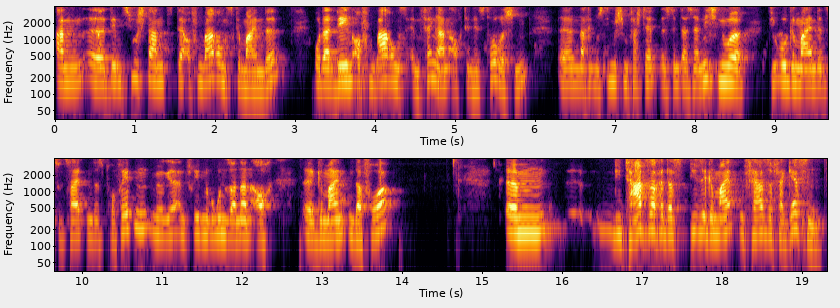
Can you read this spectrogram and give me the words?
an äh, dem Zustand der Offenbarungsgemeinde oder den Offenbarungsempfängern, auch den historischen. Äh, nach dem muslimischen Verständnis sind das ja nicht nur die Urgemeinde zu Zeiten des Propheten, möge er in Frieden ruhen, sondern auch äh, Gemeinden davor. Ähm, die Tatsache, dass diese Gemeinden Verse vergessen,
